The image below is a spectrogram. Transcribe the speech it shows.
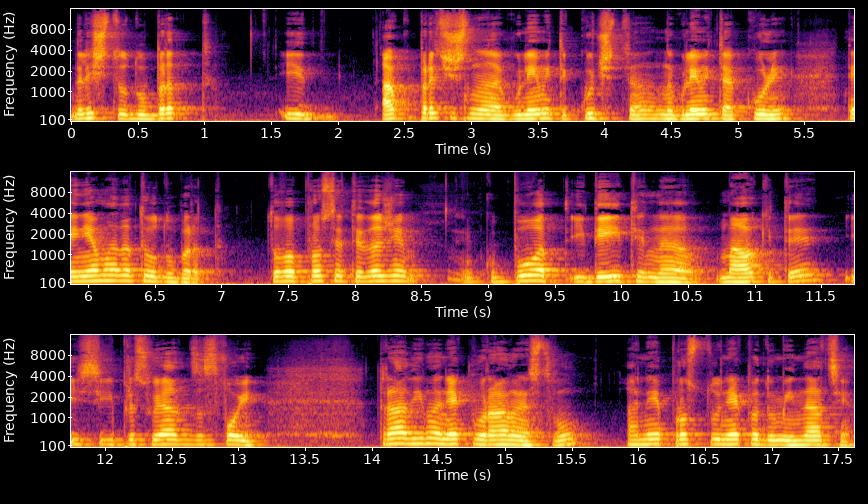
дали ще те одобрят и ако пречиш на големите кучета, на големите акули, те няма да те одобрят. То въпрос е те даже купуват идеите на малките и си ги присвояват за свои. Трябва да има някакво равенство, а не просто някаква доминация.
